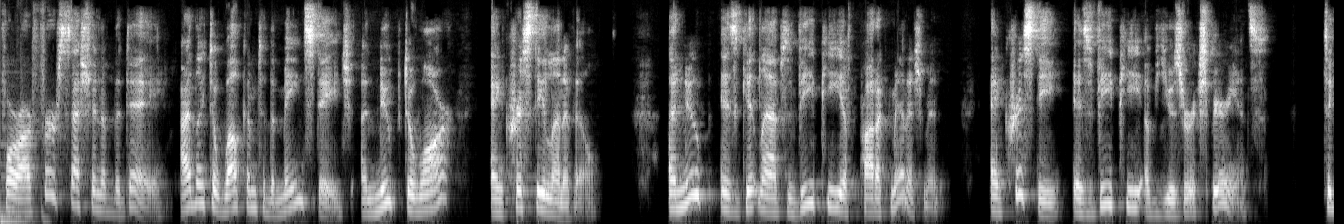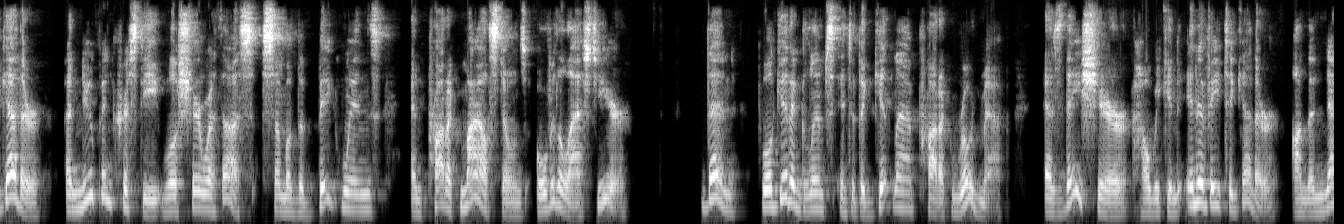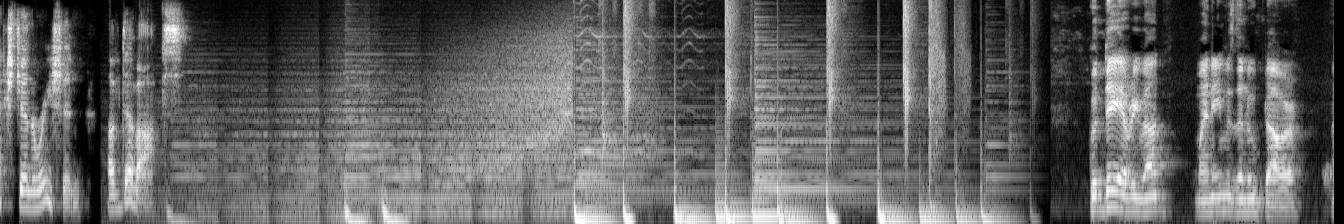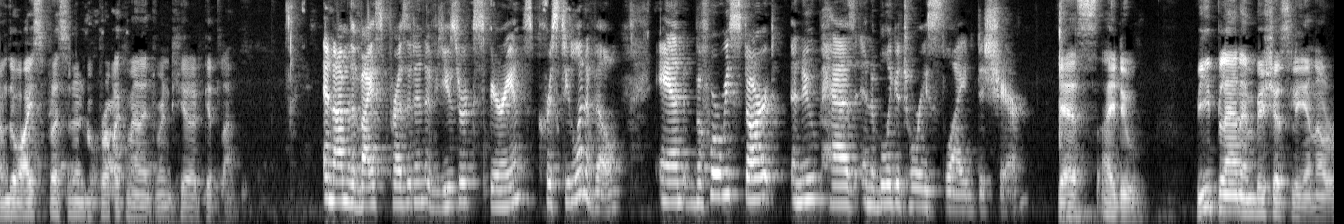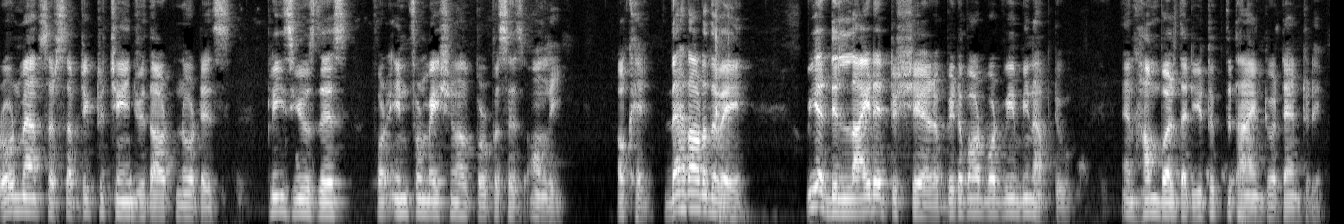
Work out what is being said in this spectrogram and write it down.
For our first session of the day, I'd like to welcome to the main stage Anoop Dawar and Christie Lenneville. Anoop is GitLab's VP of Product Management, and Christie is VP of User Experience. Together, Anoop and Christie will share with us some of the big wins and product milestones over the last year. Then, we'll get a glimpse into the GitLab product roadmap as they share how we can innovate together on the next generation of DevOps. Good day, everyone. My name is Anoop Dawar. I'm the Vice President of Product Management here at GitLab. And I'm the Vice President of User Experience, Christie Lenneville. And before we start, Anoop has an obligatory slide to share. Yes, I do. We plan ambitiously and our roadmaps are subject to change without notice. Please use this for informational purposes only. Okay, that out of the way, we are delighted to share a bit about what we've been up to and humbled that you took the time to attend today.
